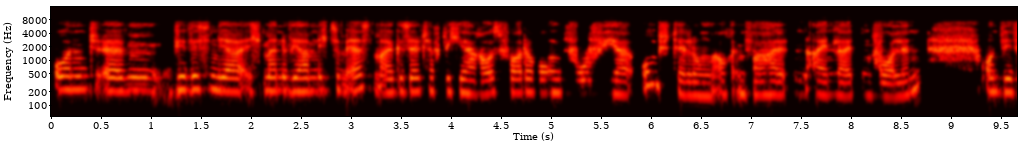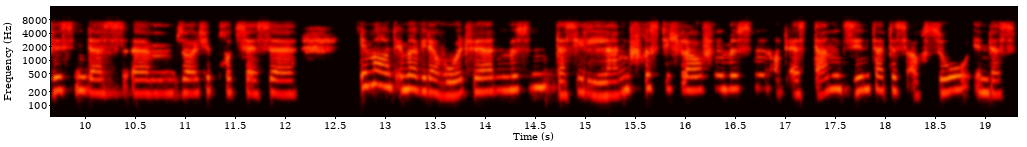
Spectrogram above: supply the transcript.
Und ähm, wir wissen ja, ich meine, wir haben nicht zum ersten Mal gesellschaftliche Herausforderungen, wo wir Umstellungen auch im Verhalten einleiten wollen. Und wir wissen, dass ähm, solche Prozesse immer und immer wiederholt werden müssen, dass sie langfristig laufen müssen und erst dann sintert es auch so in das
